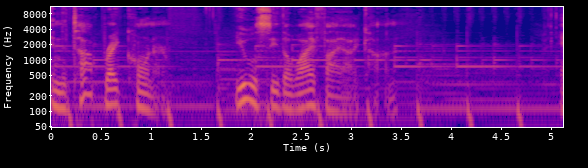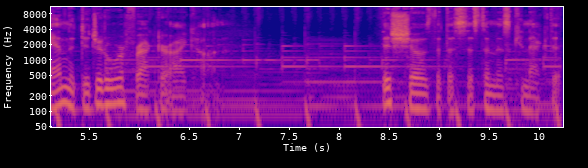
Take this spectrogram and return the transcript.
In the top right corner, you will see the Wi-Fi icon and the digital refractor icon. This shows that the system is connected.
